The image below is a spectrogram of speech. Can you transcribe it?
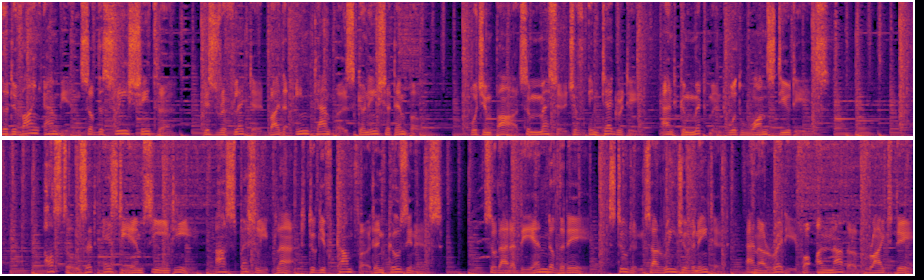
The divine ambience of the Sri Kshetra is reflected by the in-campus Ganesha temple, which imparts a message of integrity and commitment with one's duties. Hostels at SDM CET are specially planned to give comfort and coziness, so that at the end of the day, students are rejuvenated and are ready for another bright day.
